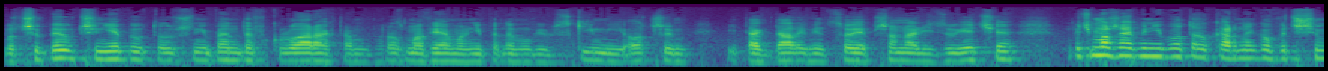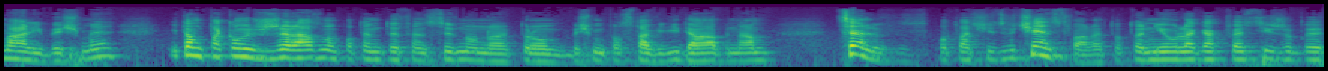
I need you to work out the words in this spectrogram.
bo czy był, czy nie był, to już nie będę w kuluarach tam rozmawiałem, ale nie będę mówił z kim i o czym i tak dalej, więc sobie przeanalizujecie. Być może jakby nie było tego karnego, wytrzymalibyśmy i tą taką już żelazną, potem defensywną, na którą byśmy postawili, dałaby nam cel w postaci zwycięstwa, ale to, to nie ulega kwestii, żeby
